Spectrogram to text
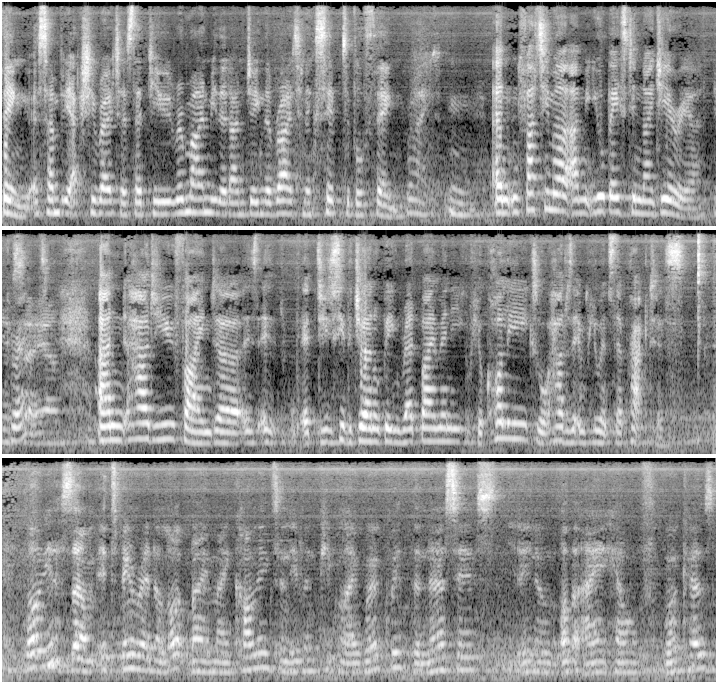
thing. As somebody actually wrote us that you remind me that I'm doing the right and acceptable thing. Right. Mm. And Fatima, mean, you're based in Nigeria, yes, correct? I am. And how do you find? Uh, is, is, uh, do you see the journal being read by many of your colleagues, or how does it influence their practice? Well, yes, um, it's been read a lot by my colleagues and even people I work with, the nurses, you know, other eye health workers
